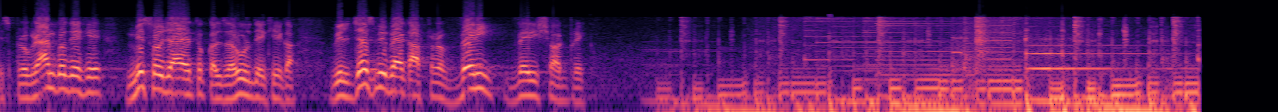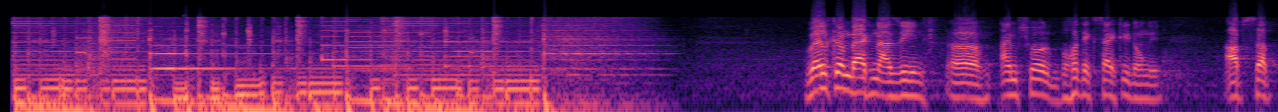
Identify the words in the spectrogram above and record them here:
इस प्रोग्राम को देखे, मिस हो जाए तो कल ज़रूर देखिएगा। Will just be back after a very very short break welcome back नाजरीन आई एम श्योर बहुत एक्साइटेड होंगे। आप सब।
